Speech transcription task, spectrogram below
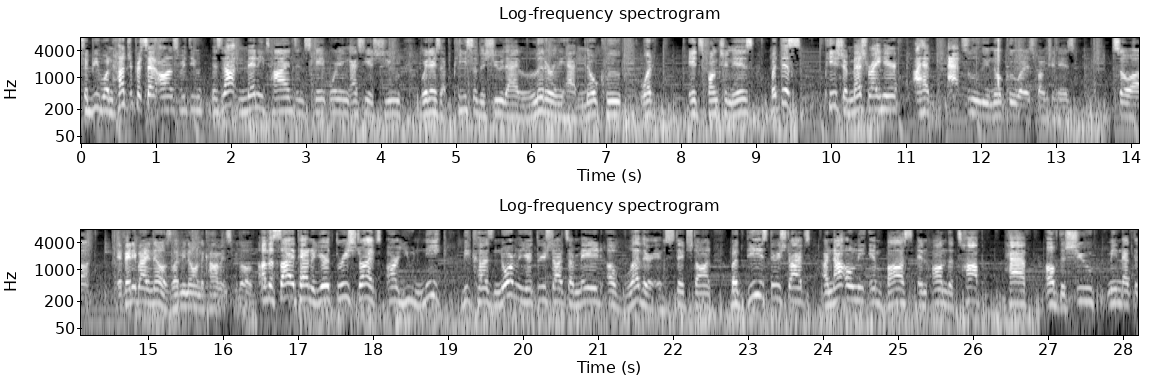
To be 100% honest with you, there's not many times in skateboarding I see a shoe where there's a piece of the shoe that I literally have no clue what its function is. But this piece of mesh right here, I have absolutely no clue what its function is. So uh, if anybody knows, let me know in the comments below. On the side panel, your three stripes are unique because normally your three stripes are made of leather and stitched on, but these three stripes are not only embossed and on the top half of the shoe, meaning that the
